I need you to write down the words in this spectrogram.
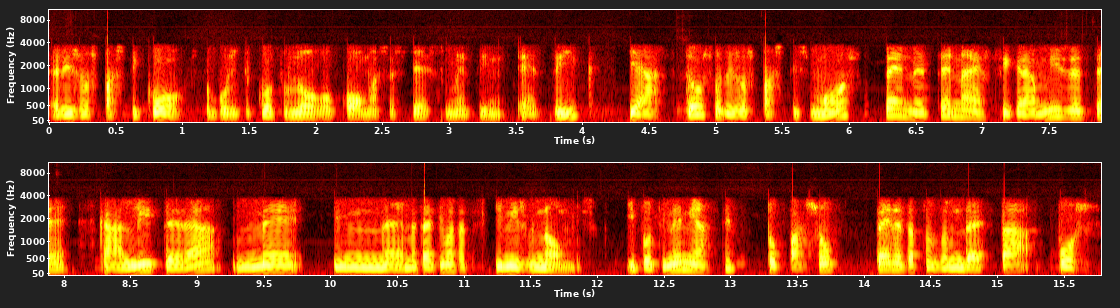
ριζοσπαστικό στον πολιτικό του λόγο κόμμα σε σχέση με την ΕΔΙΚ και αυτός ο ριζοσπαστισμός φαίνεται να ευθυγραμμίζεται καλύτερα με, την, με τα αιτήματα της κοινή γνώμης. Υπό την έννοια αυτή το Πασό φαίνεται από το 1977 πως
